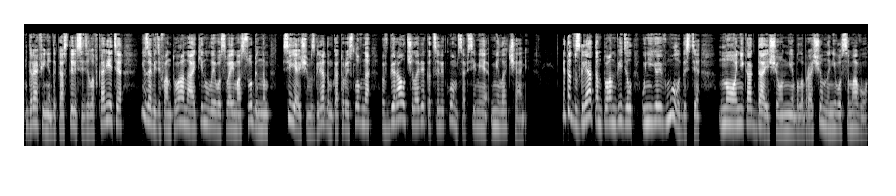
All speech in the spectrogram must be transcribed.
Графиня де Кастель сидела в карете и, завидев Антуана, окинула его своим особенным, сияющим взглядом, который словно вбирал человека целиком со всеми мелочами. Этот взгляд Антуан видел у нее и в молодости, но никогда еще он не был обращен на него самого.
